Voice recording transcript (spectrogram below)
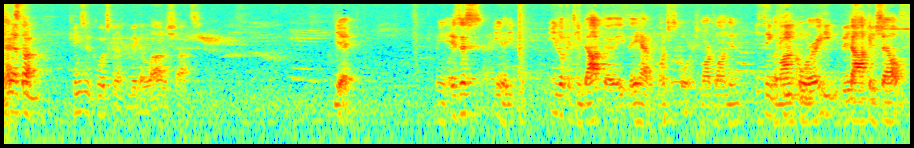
Next up. Kings of the Court's going to have to make a lot of shots. Yeah. I mean, is this, you know, you, you look at Team Doc, though, they, they have a bunch of scorers. Mark London, You think Lamont Pete, Corey, Pete Doc himself,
